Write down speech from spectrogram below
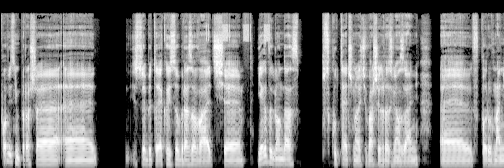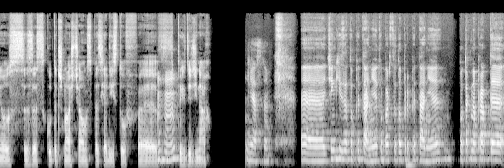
Powiedz mi proszę, żeby to jakoś zobrazować, e, jak wygląda skuteczność Waszych rozwiązań e, w porównaniu z, ze skutecznością specjalistów e, w mhm. tych dziedzinach? Jasne. Dzięki za to pytanie. To bardzo dobre pytanie, bo tak naprawdę,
